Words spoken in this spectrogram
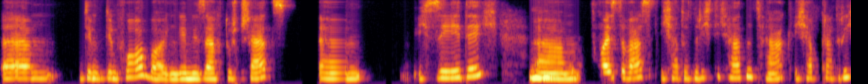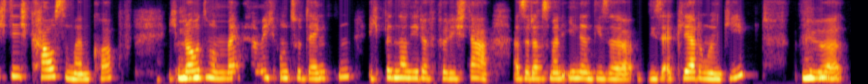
ähm, dem, dem Vorbeugen, dem sie sagt, du Schatz, ähm, ich sehe dich, mhm. ähm, weißt du was, ich hatte einen richtig harten Tag, ich habe gerade richtig Chaos in meinem Kopf, ich mhm. brauche einen Moment für mich, um zu denken, ich bin dann wieder für dich da. Also, dass man ihnen diese, diese Erklärungen gibt für mhm.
